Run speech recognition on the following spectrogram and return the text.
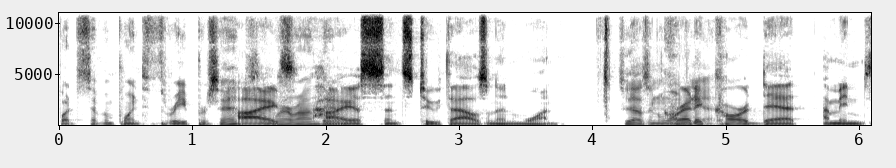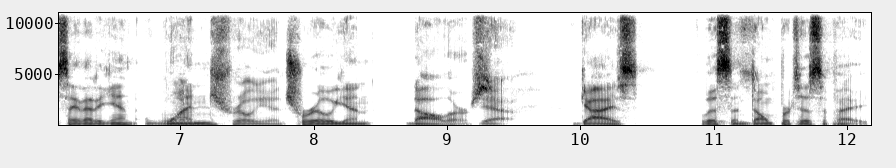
what seven point three percent highest, somewhere around there. highest since 2001 Two thousand one credit card debt i mean say that again one one trillion. trillion dollars Yeah, guys listen don't participate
